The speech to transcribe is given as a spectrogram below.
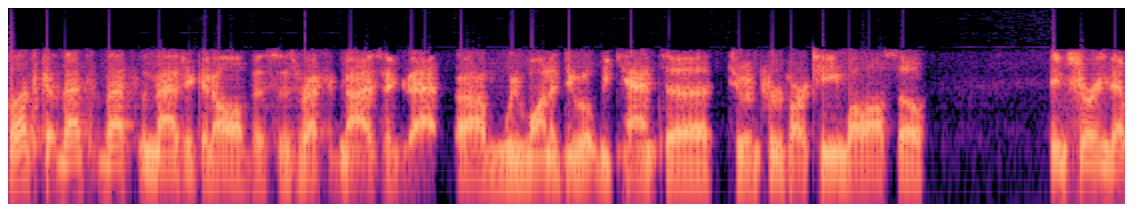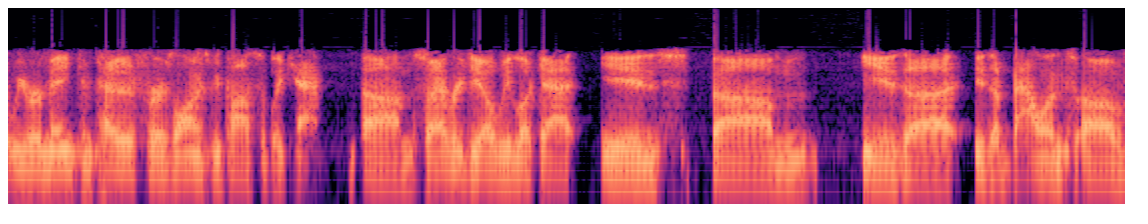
Well, that's that's that's the magic in all of this is recognizing that um, we want to do what we can to to improve our team while also ensuring that we remain competitive for as long as we possibly can. Um, so every deal we look at is um, is uh, is a balance of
